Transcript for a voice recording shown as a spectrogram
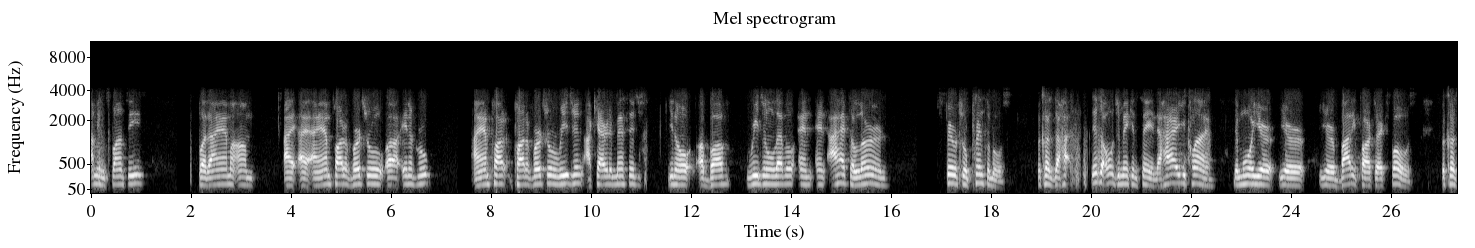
I mean sponsees, but I am um, I, I, I am part of virtual uh, inner group. I am part part of virtual region. I carry the message, you know, above regional level, and and I had to learn spiritual principles because the there's an old Jamaican saying: the higher you climb, the more your your your body parts are exposed because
